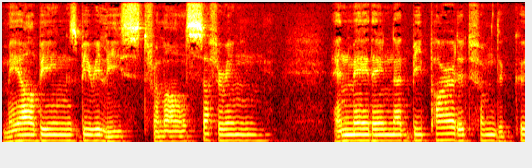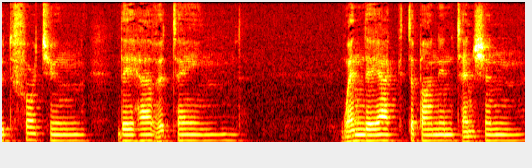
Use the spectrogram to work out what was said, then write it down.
May all beings be released from all suffering, and may they not be parted from the good fortune they have attained. When they act upon intention,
